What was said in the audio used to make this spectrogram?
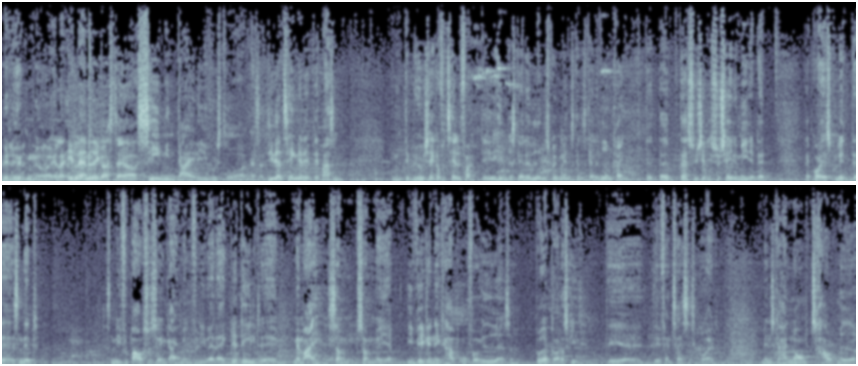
ved lykken, og, eller et eller andet, ikke også, der, og se min dejlige hustru. Og, altså, de der ting, der, det, det er bare sådan, jamen, det behøver jeg ikke at fortælle folk. Det er hende, der skal det vide. Det er sgu ikke mennesker, der skal det vide omkring mig. Det, der, der, synes jeg, de sociale medier, der, der går jeg sgu lidt, øh, sådan lidt, sådan lige forbavselse en gang imellem, fordi hvad der ikke bliver delt øh, med mig, som, som øh, jeg i virkeligheden ikke har brug for at vide, altså både er godt og skidt, det, øh, det er fantastisk, hvor at mennesker har enormt travlt med at,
